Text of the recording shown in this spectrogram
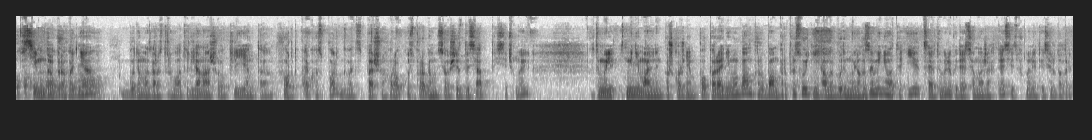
Всім доброго дня. Будемо зараз торгувати для нашого клієнта Ford EcoSport 21 року з пробігом всього 60 тисяч миль. Автомобіль з мінімальним пошкодженням по передньому бамперу. Бампер присутній, але будемо його замінювати, і цей автомобіль підеться в межах 10,5 тисяч доларів.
